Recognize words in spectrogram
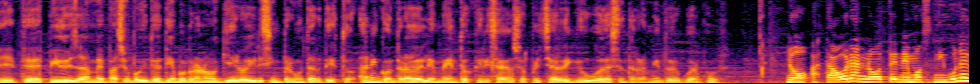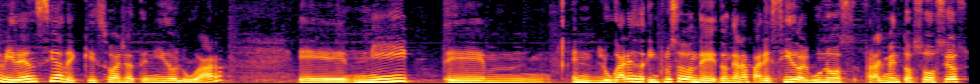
Eh, te despido y ya me pasé un poquito de tiempo, pero no quiero ir sin preguntarte esto. ¿Han encontrado elementos que les hagan sospechar de que hubo desenterramiento de cuerpos? No, hasta ahora no tenemos ninguna evidencia de que eso haya tenido lugar, eh, ni em, en lugares incluso donde, donde han aparecido algunos fragmentos óseos,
